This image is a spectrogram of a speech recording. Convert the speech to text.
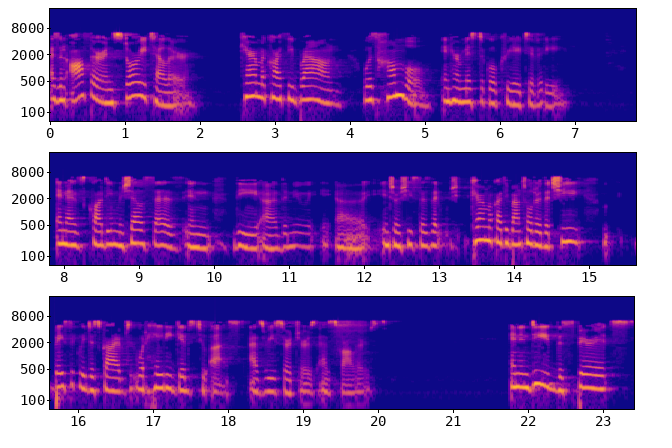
As an author and storyteller, Karen McCarthy Brown was humble in her mystical creativity. And as Claudine Michel says in the uh, the new uh, intro, she says that she, Karen McCarthy Brown told her that she basically described what Haiti gives to us as researchers, as scholars. And indeed, the spirits,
